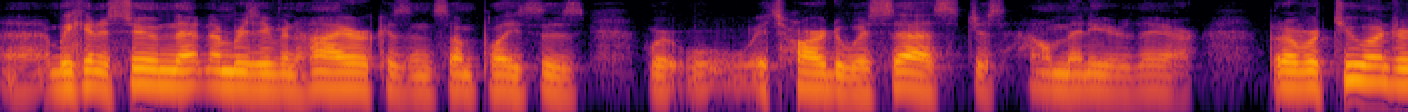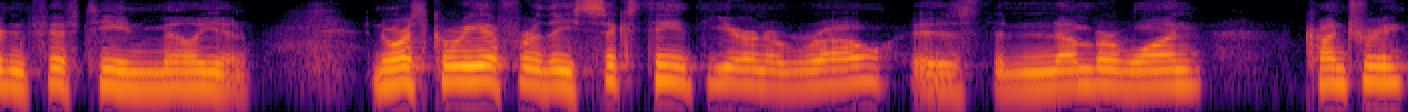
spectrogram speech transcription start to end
Uh, we can assume that number is even higher because in some places it's hard to assess just how many are there. But over 215 million. North Korea, for the 16th year in a row, is the number one country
